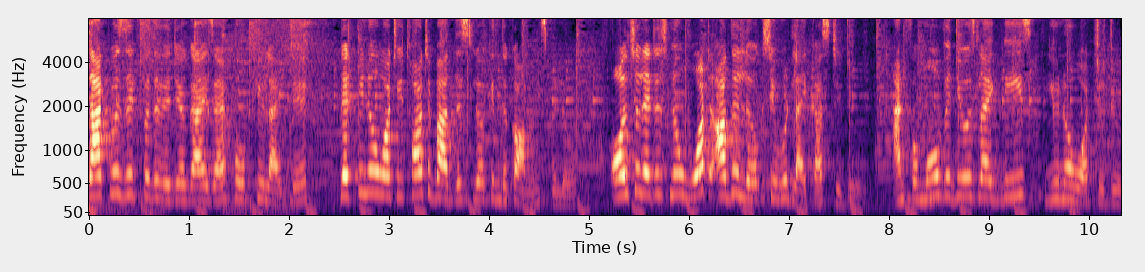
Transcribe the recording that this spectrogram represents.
That was it for the video guys. I hope you liked it. Let me know what you thought about this look in the comments below. Also let us know what other looks you would like us to do. And for more videos like these, you know what to do.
